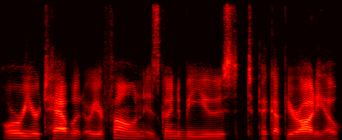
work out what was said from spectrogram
or your tablet or your phone is going to be used to pick up your audio.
